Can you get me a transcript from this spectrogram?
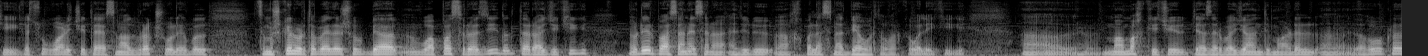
کېږي که څوک غواړي چې ته اسناد ورک شول بل څه مشکل ورته پیدا شو بیا واپس راځي دلته راجع کېږي نو ډېر په اسانۍ سره د دوی خپل اسناد بیا ورته ورکول کېږي ما مخکې چې د آذربایجان د ماډل هغه وکړه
